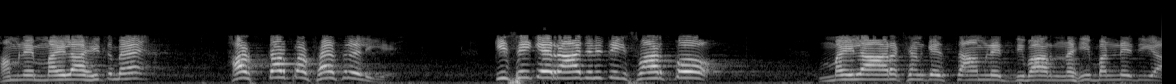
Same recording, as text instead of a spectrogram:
हमने महिला हित में हर स्तर पर फैसले लिए। किसी के राजनीतिक स्वार्थ को महिला आरक्षण के सामने दीवार नहीं बनने दिया।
